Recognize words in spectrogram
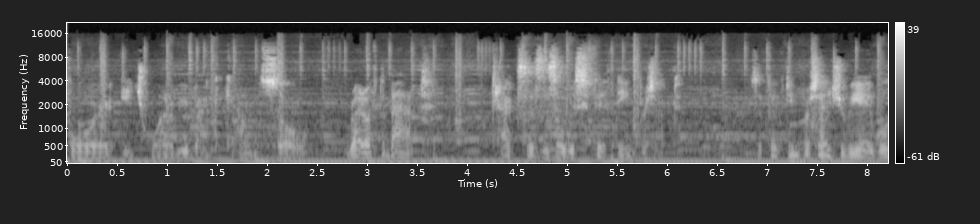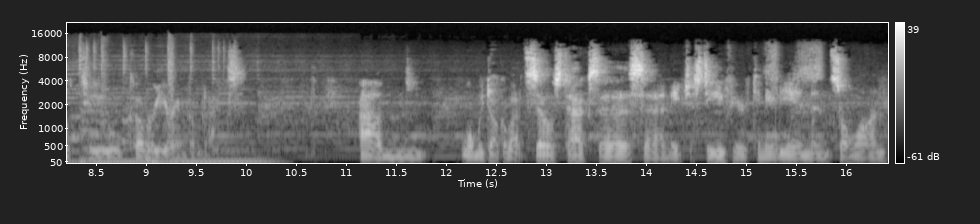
for each one of your bank accounts. So right off the bat, taxes is always 15%. So 15% should be able to cover your income tax. Um, when we talk about sales taxes and HST if you're Canadian and so on,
